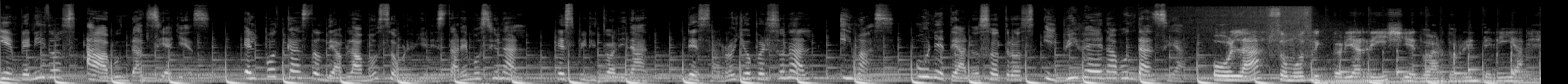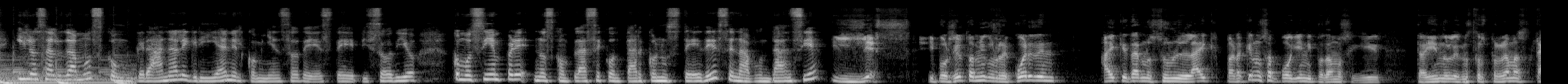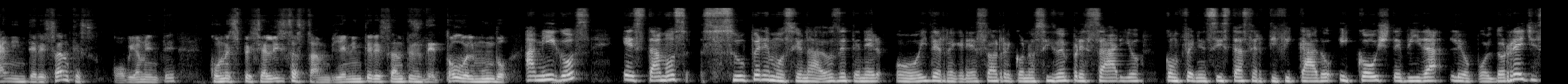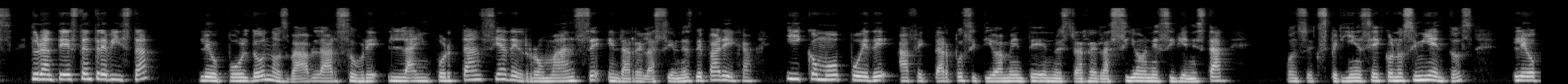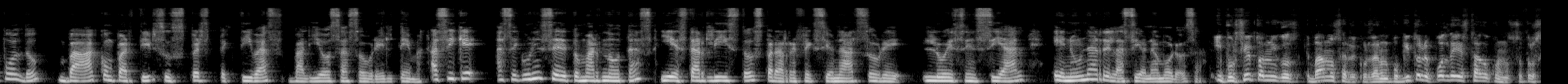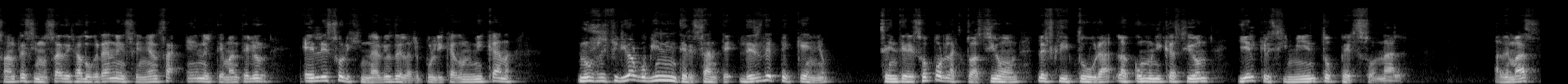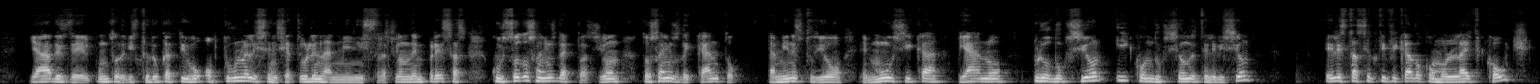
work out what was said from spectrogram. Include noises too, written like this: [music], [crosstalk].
Bienvenidos a Abundancia Yes, el podcast donde hablamos sobre bienestar emocional, espiritualidad, desarrollo personal y más. Únete a nosotros y vive en abundancia. Hola, somos Victoria Rich y Eduardo Rentería y los saludamos con gran alegría en el comienzo de este episodio. Como siempre, nos complace contar con ustedes en abundancia. Yes. Y por cierto, amigos, recuerden, hay que darnos un like para que nos apoyen y podamos seguir trayéndoles nuestros programas tan interesantes, obviamente, con especialistas también interesantes de todo el mundo. Amigos, estamos súper emocionados de tener hoy de regreso al reconocido empresario, conferencista certificado y coach de vida Leopoldo Reyes. Durante esta entrevista, Leopoldo nos va a hablar sobre la importancia del romance en las relaciones de pareja y cómo puede afectar positivamente en nuestras relaciones y bienestar con su experiencia y conocimientos, Leopoldo va a compartir sus perspectivas valiosas sobre el tema. Así que asegúrense de tomar notas y estar listos para reflexionar sobre lo esencial en una relación amorosa. Y por cierto, amigos, vamos a recordar un poquito. Leopoldo ya ha estado con nosotros antes y nos ha dejado gran enseñanza en el tema anterior. Él es originario de la República Dominicana. Nos refirió algo bien interesante. Desde pequeño se interesó por la actuación, la escritura, la comunicación y el crecimiento personal. Además, ya desde el punto de vista educativo, obtuvo una licenciatura en la administración de empresas, cursó dos años de actuación, dos años de canto, también estudió en música, piano, producción y conducción de televisión. Él está certificado como life coach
